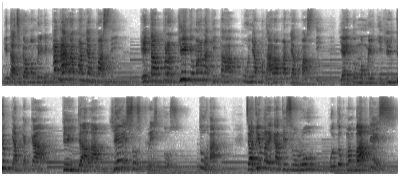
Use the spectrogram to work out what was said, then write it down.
kita juga memiliki pengharapan yang pasti. Kita pergi ke mana kita punya pengharapan yang pasti. Yaitu memiliki hidup yang kekal di dalam Yesus Kristus Tuhan. Jadi mereka disuruh untuk membaptis.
